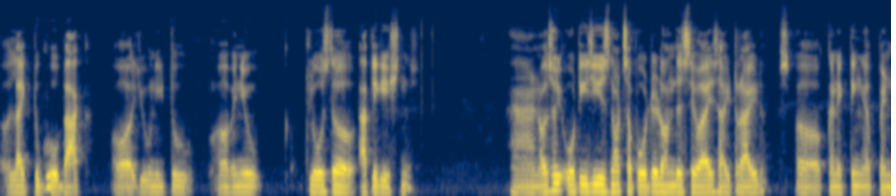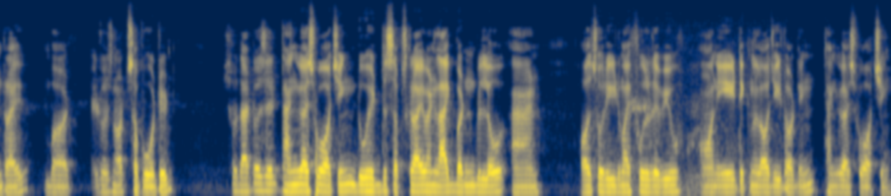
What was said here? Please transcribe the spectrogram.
uh, like to go back or you need to uh, when you close the applications. And also OTG is not supported on this device. I tried uh, connecting a pen drive but it was not supported so that was it. Thank you guys for watching. Do hit the subscribe and like button below and also read my full review on aatechnology.in thank you guys for watching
